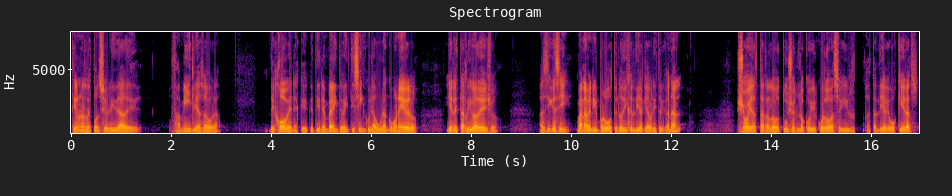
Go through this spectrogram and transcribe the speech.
Tiene una responsabilidad de familias ahora, de jóvenes que, tienen 20, 25 y laburan como negros, y él está arriba de ellos. Así que sí, van a venir por vos, te lo dije el día que abriste el canal. Yo voy a estar al lado tuyo, el loco y el cuerdo va a seguir hasta el día que vos quieras.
